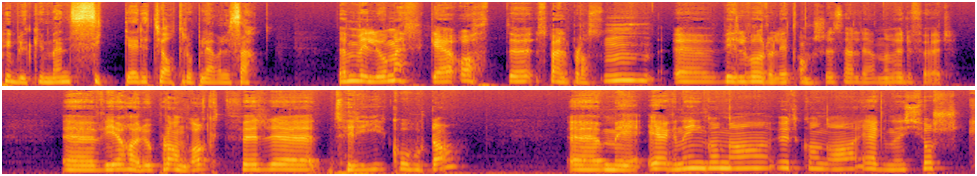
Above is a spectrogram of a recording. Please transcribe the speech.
publikum en sikker teateropplevelse? De vil jo merke at uh, spillplassen uh, vil være litt annerledes enn det den har vært før. Uh, vi har jo planlagt for tre kohorter med egne innganger, utganger, egne kiosk,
